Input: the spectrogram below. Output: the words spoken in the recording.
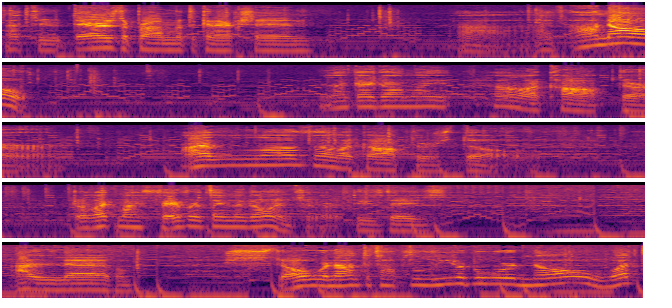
That too. There's the problem with the connection. Uh, oh no! That guy got my helicopter. I love helicopters though. They're like my favorite thing to go into these days. I love them. So we're not at the top of the leaderboard. No, what?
